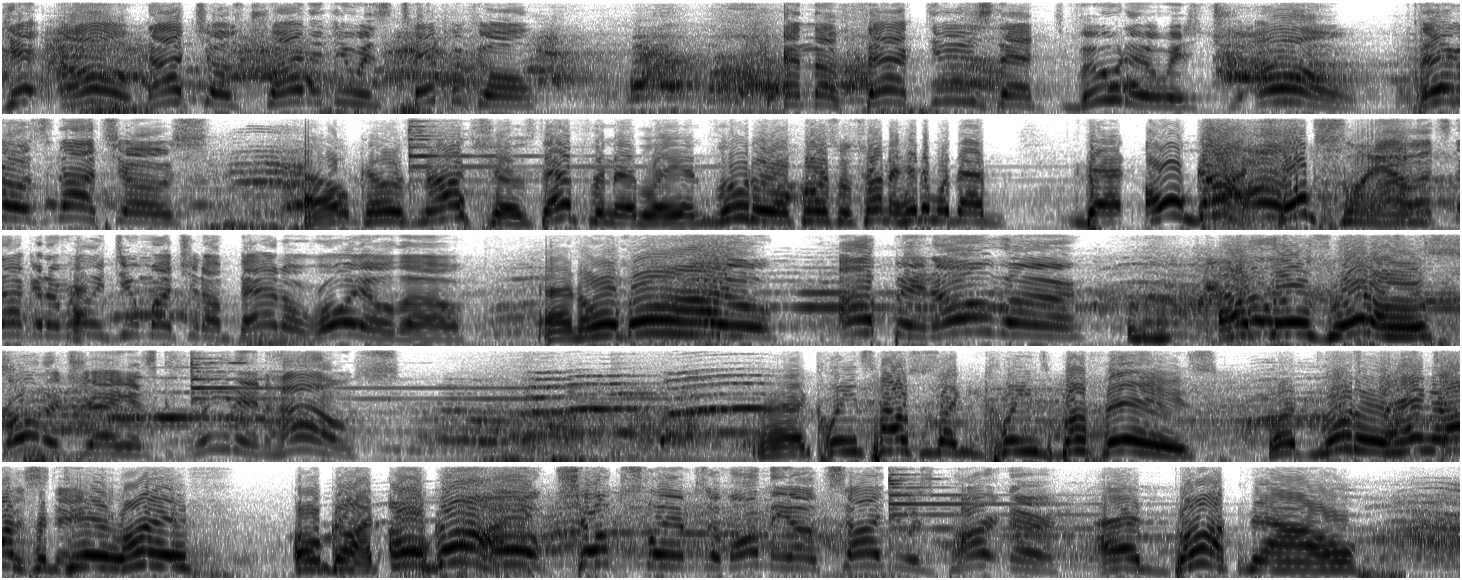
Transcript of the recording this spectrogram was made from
Get. Oh, Nacho's trying to do his typical. And the fact is that Voodoo is. Oh, there goes Nachos. Out goes Nachos, definitely. And Voodoo, of course, was trying to hit him with that. That oh God, Oh, choke Wow, slam! that's not going to really do much in a battle royal, though. and hold on, Voodoo up and over. out goes Riddlez. Protege is cleaning house. Uh, cleans houses like he cleans buffets. But Voodoo hanging on for dear life. Oh God! Oh God! Oh, choke slams him on the outside to his partner. And Buck now,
